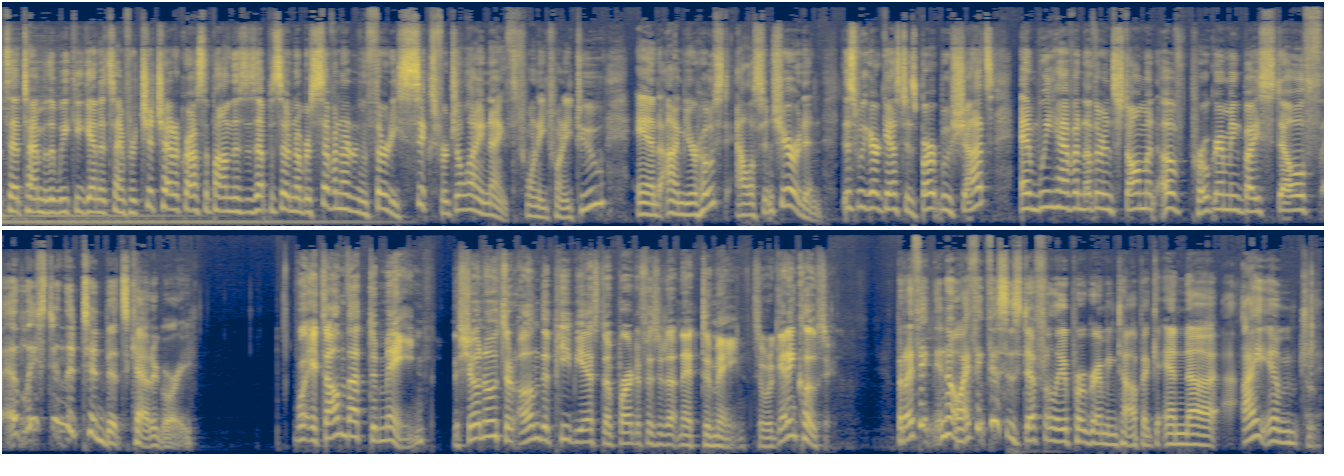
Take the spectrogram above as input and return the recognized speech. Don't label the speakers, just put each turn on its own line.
it's that time of the week again. It's time for Chit Chat Across the Pond. This is episode number 736 for July 9th, 2022. And I'm your host, Allison Sheridan. This week, our guest is Bart Busschots, and we have another installment of Programming by Stealth, at least in the tidbits category.
Well, it's on that domain. The show notes are on the pbs.bartificer.net domain, so we're getting closer.
But I think, no, I think this is definitely a programming topic. And uh, I am True.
